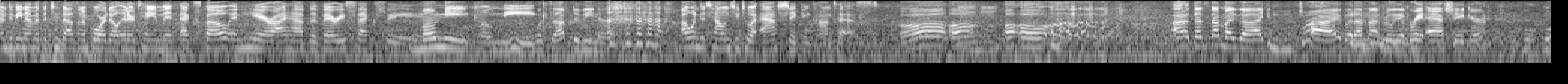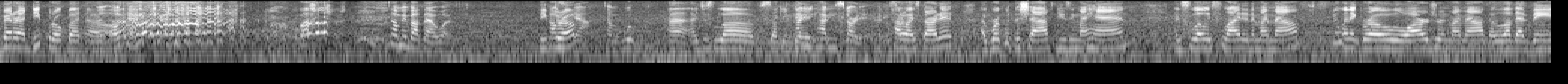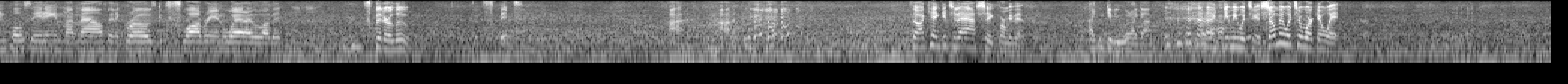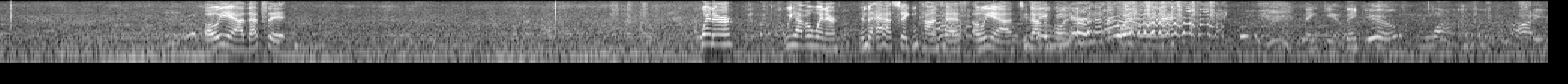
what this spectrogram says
I'm Davina. I'm at the 2004 Adult Entertainment Expo, and here I have the very sexy Monique. Monique. What's up, Davina? I wanted to challenge you to an ass shaking contest. Oh, oh, Mhm. uh oh. That's not my. Uh, I can try, but I'm not really a great ass shaker. Better at deep throat, but. Uh, Oh, okay. Tell me about that. What? deep how- throat. Yeah. Tell me. What, I just love sucking how do you dick. how do you start it? How do you How do I start it? I work with the shaft using my hand and slowly slide it in my mouth, feeling it grow larger in my mouth. I love that vein pulsating in my mouth and it grows, gets slobbery and wet. I love it. Mhm. Spit or loop? Spit. Hot. Hot. So I can't get you to ass shake for me then. I can give you what I got. Give me what you show me what you're working with. Oh yeah, that's it. Winner. We have a winner in the ass shaking contest. Oh yeah, 2004. wiener? Thank you. Thank you. Hottie.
